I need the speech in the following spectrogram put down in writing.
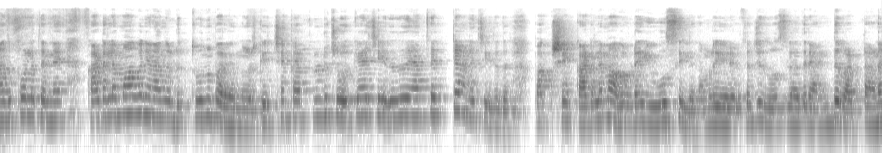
അതുപോലെ തന്നെ കടലമാവ് ഞാൻ അന്ന് എടുത്തു എന്ന് പറയുന്നു. കിച്ചൻ ക്യാപ്റ്റനോട് ചോദിക്കാൻ ചെയ്തത് ഞാൻ തെറ്റാണ് ചെയ്തത്. പക്ഷേ കടലമാവ് ഇവിടെ യൂസ് ഇല്ല. നമ്മൾ എഴുപത്തഞ്ച് ദിവസത്തിൽ അത് രണ്ട് വട്ടാണ്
